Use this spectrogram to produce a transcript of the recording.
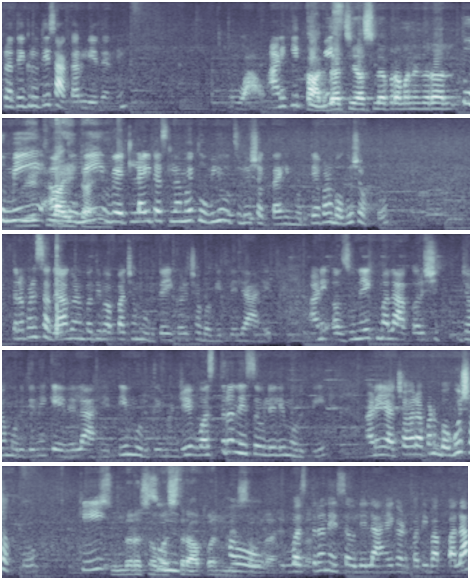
प्रतिकृती साकारली आहे त्यांनी. वाव आणि ही तुम्ही कागदाची असल्याप्रमाणे जरा तुम्ही तुम्ही. वेट लाइट असल्यामुळे तुम्ही उचलू शकता ही मूर्ती. आपण बघू शकतो. तर आपण सगळ्या गणपती बाप्पाच्या मूर्त्या इकडच्या बघितलेल्या आहेत. आणि अजून एक मला आकर्षित ज्या मूर्तीने केलेलं आहे ती मूर्ती म्हणजे वस्त्र नेसवलेली मूर्ती. आणि याच्यावर आपण बघू शकतो की सुंदर असं वस्त्र आपण हो वस्त्र नेसवलेलं आहे गणपती बाप्पाला.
